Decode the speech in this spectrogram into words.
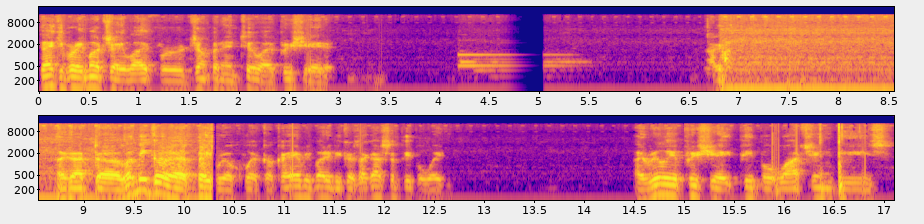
Thank you very much, A Life, for jumping in too. I appreciate it. I, I got. Uh, let me go to Facebook real quick, okay, everybody, because I got some people waiting. I really appreciate people watching these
